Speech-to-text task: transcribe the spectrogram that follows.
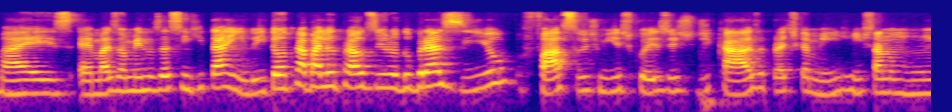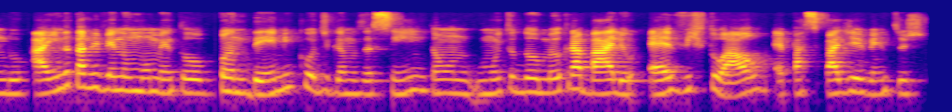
Mas é mais ou menos assim que está indo. Então, eu trabalho para o Zero do Brasil, faço as minhas coisas de casa praticamente. A gente está no mundo, ainda está vivendo um momento pandêmico, digamos assim. Então, muito do meu trabalho é virtual, é participar de eventos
